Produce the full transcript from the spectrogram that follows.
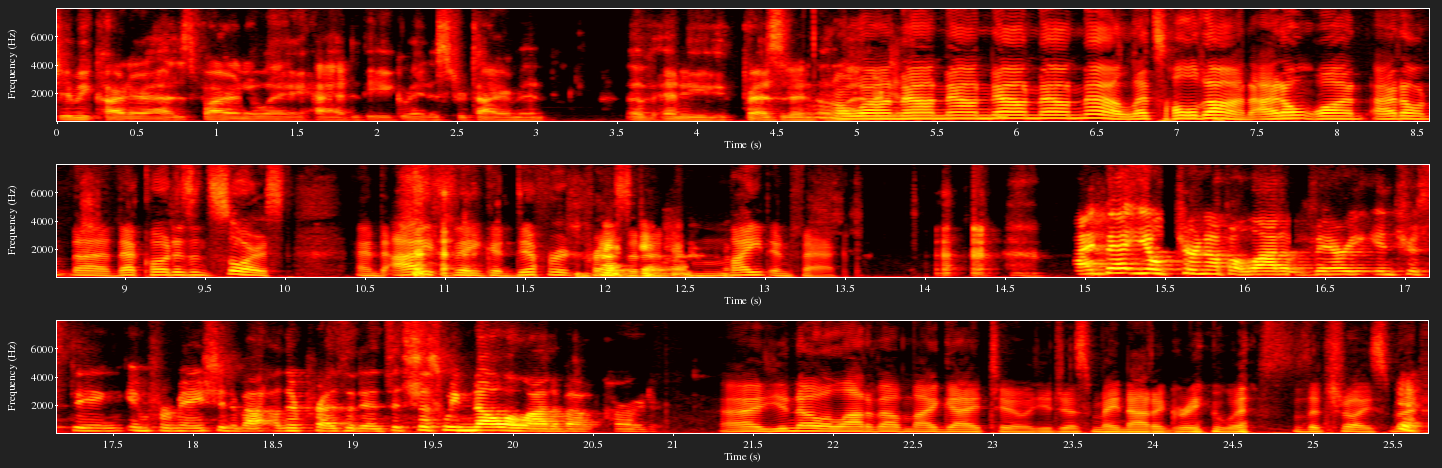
Jimmy Carter has far and away had the greatest retirement of any president. Oh well, or now, now, now, now, now. Let's hold on. I don't want. I don't. Uh, that quote isn't sourced, and I think a different president might, in fact. I bet you'll turn up a lot of very interesting information about other presidents. It's just we know a lot about Carter. Uh, you know a lot about my guy too. You just may not agree with the choice. But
